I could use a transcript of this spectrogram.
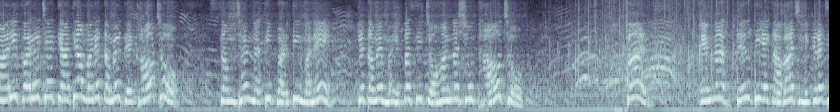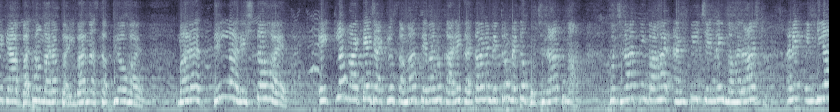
મારી ફરે છે, ત્યાં ત્યાં મને તમે દેખાઓ છો. સમજણ નથી પડતી મને કે તમે મહિપતસિંહ ચૌહાણના શું થાઓ છો. પણ એમના દિલથી એક અવાજ નીકળે છે કે આ બધા મારા પરિવારના સભ્યો હોય, મારા દિલના રિશ્તા હોય એટલા માટે જ આટલું સમાજ સેવાનું કાર્ય કરતા અને મિત્રો, મેં તો ગુજરાતમાં, ગુજરાતની બહાર એમપી ચેન્નઈ મહારાષ્ટ્ર અને ઇન્ડિયા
